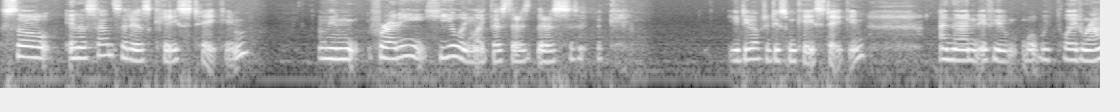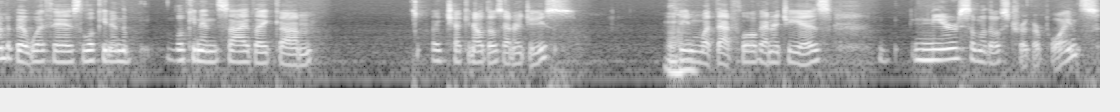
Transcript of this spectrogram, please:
So, in a sense, it is case taking. I mean, for any healing like this, there's there's you do have to do some case taking, and then if you what we've played around a bit with is looking in the looking inside, like um, like checking out those energies, seeing what that flow of energy is near some of those trigger points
